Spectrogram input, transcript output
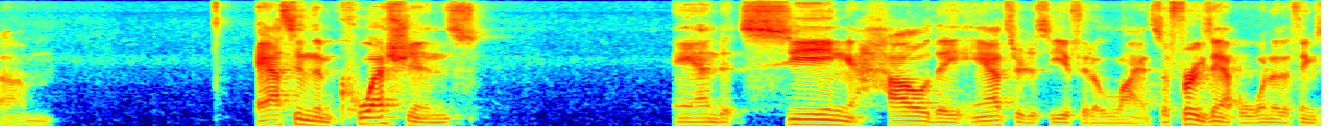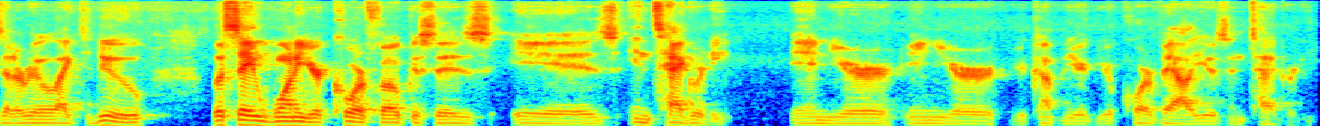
um, asking them questions and seeing how they answer to see if it aligns. So for example, one of the things that I really like to do, let's say one of your core focuses is integrity in your in your your company, your, your core value is integrity.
